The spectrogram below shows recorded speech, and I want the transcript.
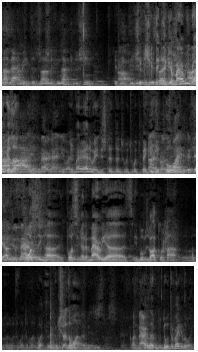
not married. It's not making not kiddushin. If you, She- she- they- they can marry regular. Ah, you can marry her anyway. You marry anyway. Just, uh, which, which making Not you his boom. wife, if they undo marriage. Forcing her. Forcing her to marry her. He booms Bal Korha. What, what she doesn't want. I mean, want to marry? Let do it the regular way.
